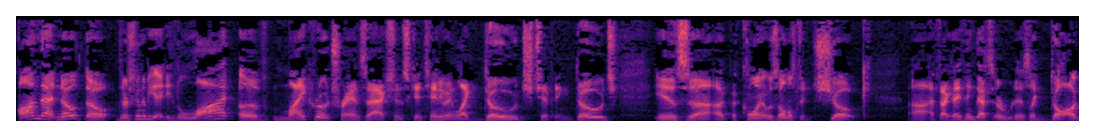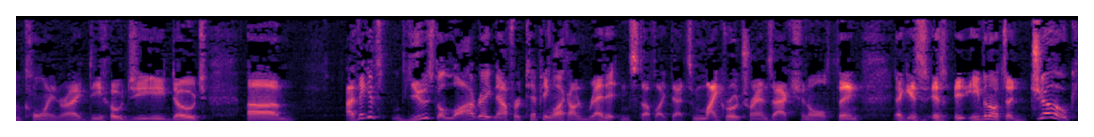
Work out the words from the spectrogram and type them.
on that note, though, there's going to be a lot of microtransactions continuing, like Doge chipping. Doge is uh, a coin that was almost a joke. Uh, in fact, I think that's a, it's like dog coin, right? D O G E, Doge. Um, I think it's used a lot right now for tipping, like on Reddit and stuff like that. It's a microtransactional thing. Like, it's, it's, even though it's a joke,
